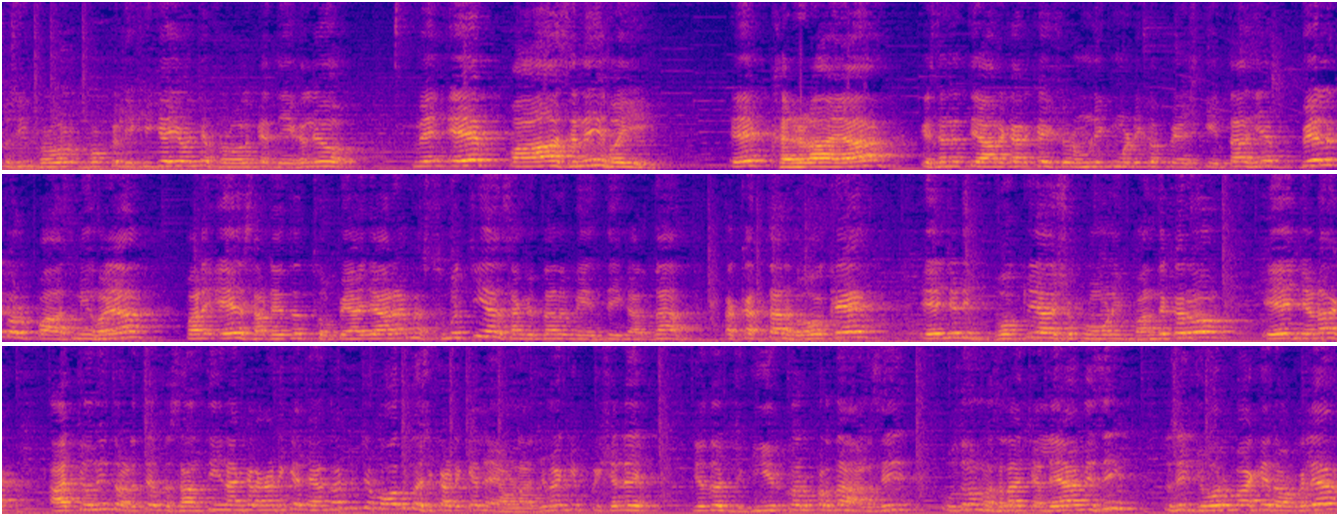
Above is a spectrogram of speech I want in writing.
ਤੁਸੀਂ ਫਰੋਲ ਬੁੱਕ ਲਿਖੀ ਗਈ, ਉਹ ਚ ਫਰੋਲ ਕੇ ਦੇਖ ਲਿਓ ਵੀ ਇਹ ਪਾਸ ਨਹੀਂ ਹੋਈ। ਇਹ ਖਰੜਾ ਆ, ਕਿਸੇ ਨੇ ਤਿਆਰ ਕਰਕੇ ਸ਼੍ਰੋਮਣੀ ਕਮੇਟੀ ਕੋਲ ਪੇਸ਼ ਕੀਤਾ ਸੀ, ਇਹ ਬਿਲਕੁਲ ਪਾਸ ਨਹੀਂ ਹੋਇਆ, ਪਰ ਇਹ ਸਾਡੇ ਤੋਂ ਥੁੱਪਿਆ ਜਾ ਰਿਹਾ। ਮੈਂ ਸਮੁੱਚੀਆਂ ਸੰਗਤਾਂ ਨੂੰ ਬੇਨਤੀ ਕਰਦਾ, ਇਕੱਤਰ ਹੋ ਕੇ ਇਹ ਜਿਹੜੀ ਬੁੱਕ ਆ ਛਪਾਉਣੀ ਬੰਦ ਕਰੋ। ਇਹ ਜਿਹੜਾ ਅੱਜ ਉਹਨੇ ਤੁਹਾਡੇ ਤੇ ਬਸੰਤੀ ਰੰਗ ਕੱਢ ਕੇ ਲਿਆਂਦਾ, ਵਿੱਚ ਬਹੁਤ ਕੁਝ ਕੱਢ ਕੇ ਲੈ ਆਉਣਾ ਜਿਵੇਂ ਕਿ ਪਿਛਲੇ ਜਦੋਂ ਜਗੀਰ ਕੌਰ ਪ੍ਰਧਾਨ ਸੀ, ਉਦੋਂ ਮਸਲਾ ਚੱਲਿਆ ਵੀ ਸੀ, ਤੁਸੀਂ ਜ਼ੋਰ ਪਾ ਕੇ ਰੋਕ ਲਿਆ।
